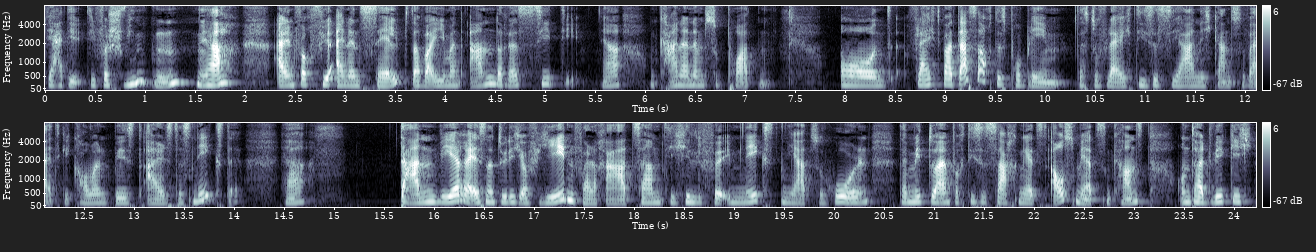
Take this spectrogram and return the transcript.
ja, die, die verschwinden, ja, einfach für einen selbst, aber jemand anderes sieht die, ja, und kann einem supporten. Und vielleicht war das auch das Problem, dass du vielleicht dieses Jahr nicht ganz so weit gekommen bist als das nächste, ja dann wäre es natürlich auf jeden Fall ratsam, die Hilfe im nächsten Jahr zu holen, damit du einfach diese Sachen jetzt ausmerzen kannst und halt wirklich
